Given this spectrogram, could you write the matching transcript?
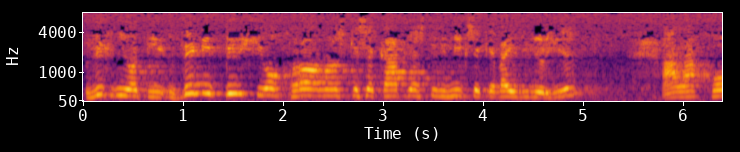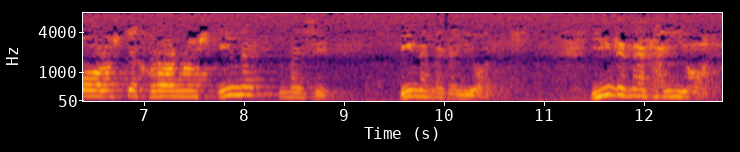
δείχνει ότι δεν υπήρχε ο χρόνος και σε κάποια στιγμή ξεκινάει η δημιουργία αλλά χώρος και χρόνος είναι μαζί. Είναι μεγαλειώδες είναι μεγαλειώδες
